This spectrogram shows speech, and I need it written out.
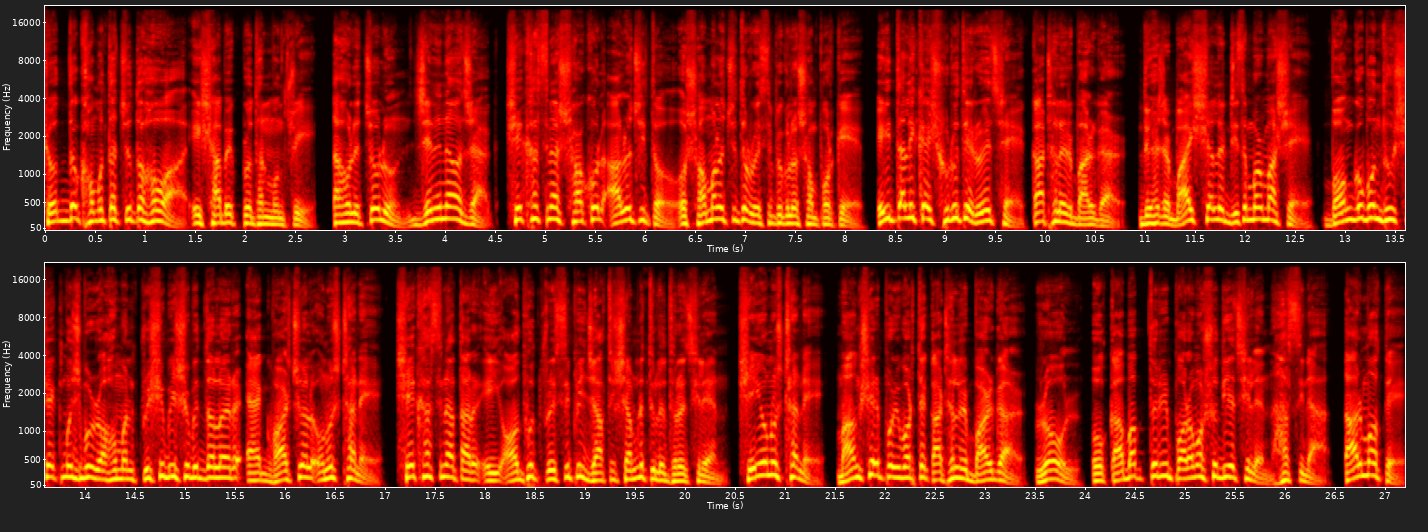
সদ্য ক্ষমতাচ্যুত হওয়া এই সাবেক প্রধানমন্ত্রী। তাহলে চলুন জেনে নেওয়া যাক শেখ হাসিনার সকল আলোচিত ও সমালোচিত রেসিপিগুলো সম্পর্কে। এই তালিকায় শুরুতে রয়েছে কাঁঠালের বার্গার। দুই হাজার বাইশ সালের ডিসেম্বর মাসে বঙ্গবন্ধু শেখ মুজিবুর রহমান কৃষি বিশ্ববিদ্যালয়ের এক ভার্চুয়াল অনুষ্ঠানে শেখ হাসিনা তার এই অদ্ভুত রেসিপি জাতির সামনে তুলে ধরেছিলেন। সেই অনুষ্ঠানে মাংসের পরিবর্তে কাঁঠালের বার্গার, রোল ও কাবাব তৈরির পরামর্শ দিয়েছিলেন হাসিনা। তার মতে,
